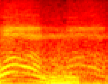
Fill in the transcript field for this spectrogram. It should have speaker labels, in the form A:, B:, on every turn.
A: one.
